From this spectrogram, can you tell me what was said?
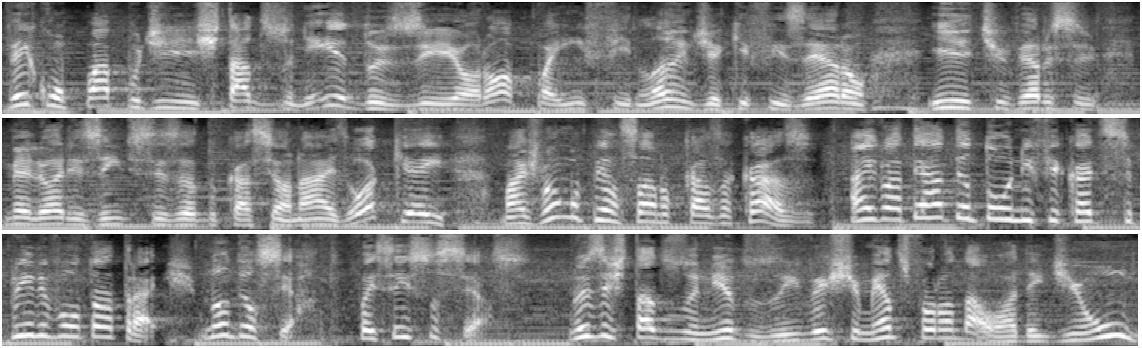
Vem com papo de Estados Unidos e Europa e Finlândia que fizeram e tiveram os melhores índices educacionais. Ok, mas vamos pensar no caso a caso. A Inglaterra tentou unificar a disciplina e voltou atrás. Não deu certo, foi sem sucesso. Nos Estados Unidos, os investimentos foram da ordem de um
